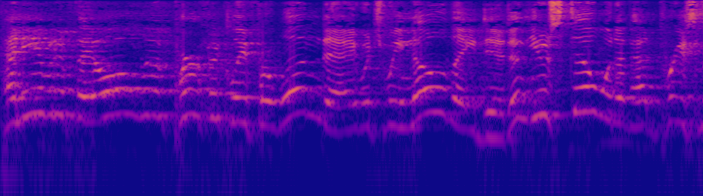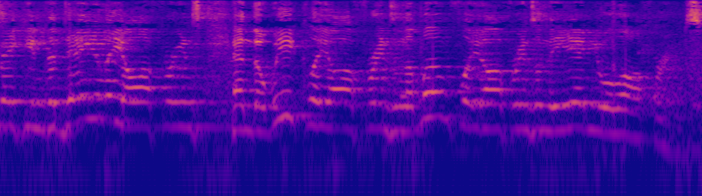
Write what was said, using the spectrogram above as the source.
And even if they all lived perfectly for one day, which we know they didn't, you still would have had priests making the daily offerings and the weekly offerings and the monthly offerings and the annual offerings.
